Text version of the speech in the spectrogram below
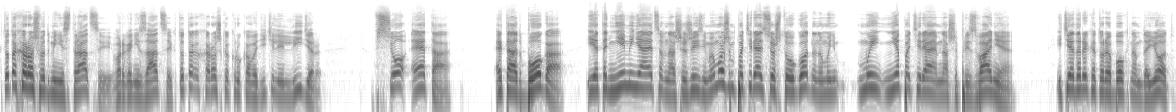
кто-то хорош в администрации, в организации, кто-то хорош как руководитель или лидер. Все это, это от Бога, и это не меняется в нашей жизни. Мы можем потерять все, что угодно, но мы, мы не потеряем наше призвание. И те дары, которые Бог нам дает,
